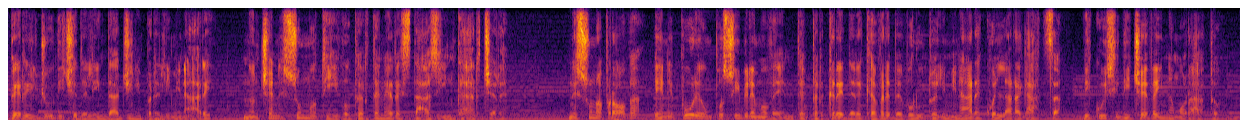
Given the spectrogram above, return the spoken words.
Per il giudice delle indagini preliminari non c'è nessun motivo per tenere Stasi in carcere. Nessuna prova e neppure un possibile movente per credere che avrebbe voluto eliminare quella ragazza di cui si diceva innamorato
